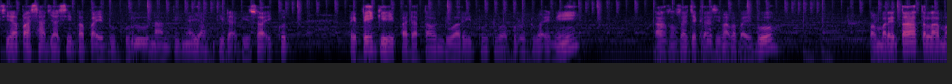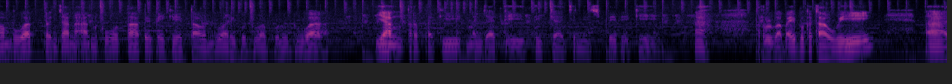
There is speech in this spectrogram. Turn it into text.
siapa saja sih Bapak Ibu guru nantinya yang tidak bisa ikut PPG pada tahun 2022 ini? Langsung saja kita simak Bapak Ibu. Pemerintah telah membuat perencanaan kuota PPG tahun 2022 yang terbagi menjadi tiga jenis PPG nah perlu Bapak Ibu ketahui uh,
